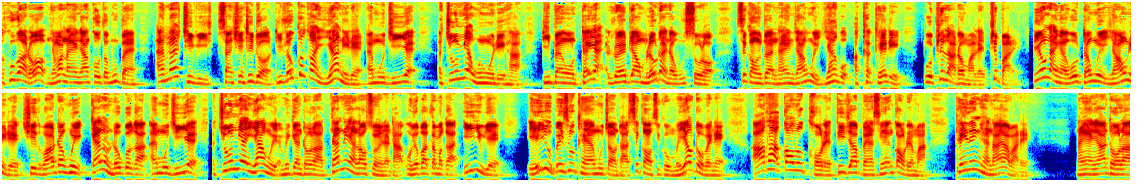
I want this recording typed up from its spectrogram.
အခုကတော့မြန်မာနိုင်ငံခြားကုန်သွယ်မှုဘဏ် MSTV ဆန်ရှင်ထိတော့ဒီလောက်ကကရနေတဲ့ MOG ရဲ့အကျိုးမြတ်ဝင်ငွေတွေဟာဒီဘဏ်ကိုတိုက်ရိုက်အလွှဲပြောင်းမလုပ်နိုင်တော့ဘူးဆိုတော့စစ်ကောင်စီတို့နိုင်ငံခြားငွေရဖို့အခက်အခဲတွေပိုဖြစ်လာတော့မှလည်းဖြစ်ပါတယ်တရုတ်နိုင်ငံကိုတောင်းငွေရောင်းနေတဲ့ရှေ့သဘာတောင်းငွေကမ်းလွန်လောက်ကက MOG ရဲ့အကျိုးမြတ်ရငွေအမေရိကန်ဒေါ်လာတန်း200လောက်ဆိုရင်လည်းဒါဥရောပသမဂ္ဂ EU ရဲ့ EU ပိတ်ဆို့ခံရမှုကြောင့်ဒါစစ်ကောင်စီကိုမရောက်တော့ဘဲနဲ့အာသာအကောင့်လို့ခေါ်တဲ့တိကျဘဏ်စင်းအကောင့်ထဲမှာထိမ့်သိမ်းခံထားရပါတယ် နိုင်ငံခြားဒေါ်လာ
